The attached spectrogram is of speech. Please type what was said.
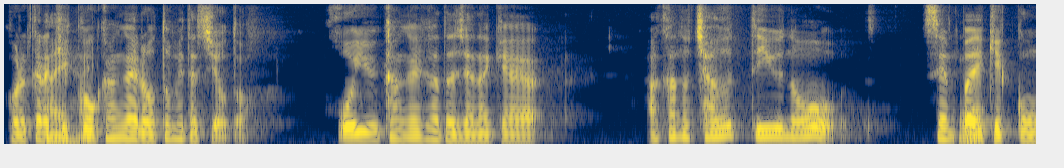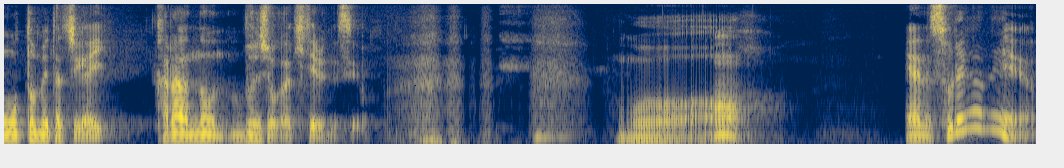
これから結婚を考える乙女たちよと、こういう考え方じゃなきゃ、赤のちゃうっていうのを、先輩お結婚乙女たちがいからの文章が来てるんですよ。おうんお。いや、それがね、や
